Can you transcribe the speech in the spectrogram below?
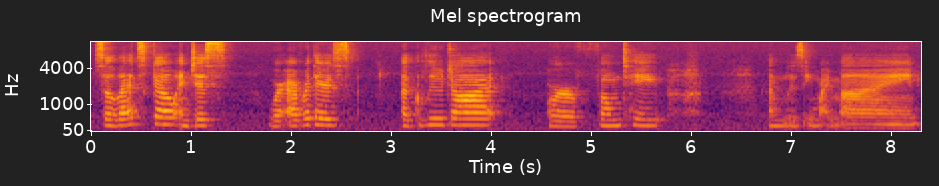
so let's go and just, wherever there's a glue dot or foam tape, I'm losing my mind.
